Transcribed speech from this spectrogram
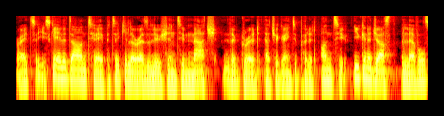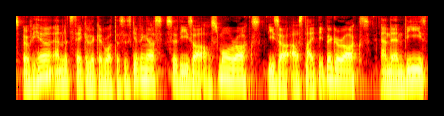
right? So you scale it down to a particular resolution to match the grid that you're going to put it onto. You can adjust levels over here and let's take a look at what this is giving us. So these are our small rocks, these are our slightly bigger rocks, and then these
